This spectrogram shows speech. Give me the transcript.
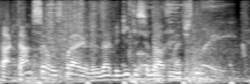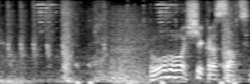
Так, там все, вы справились, да? Бегите сюда, значит. О, вообще красавцы.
